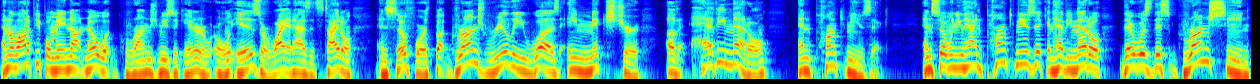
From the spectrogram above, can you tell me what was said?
And a lot of people may not know what grunge music is or why it has its title and so forth, but grunge really was a mixture of heavy metal and punk music. And so when you had punk music and heavy metal, there was this grunge scene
